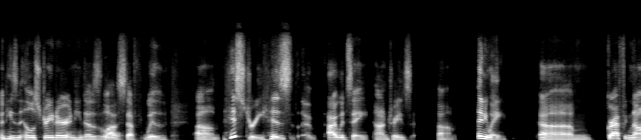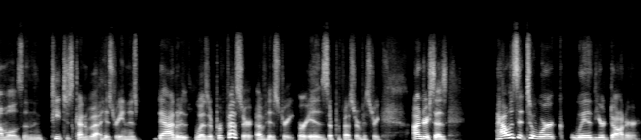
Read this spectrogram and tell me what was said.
and he's an illustrator and he does a lot of stuff with um history. His I would say Andre's um anyway, um graphic novels and teaches kind of about history. And his dad right. was a professor of history or is a professor of history. Andre says, How is it to work with your daughter?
